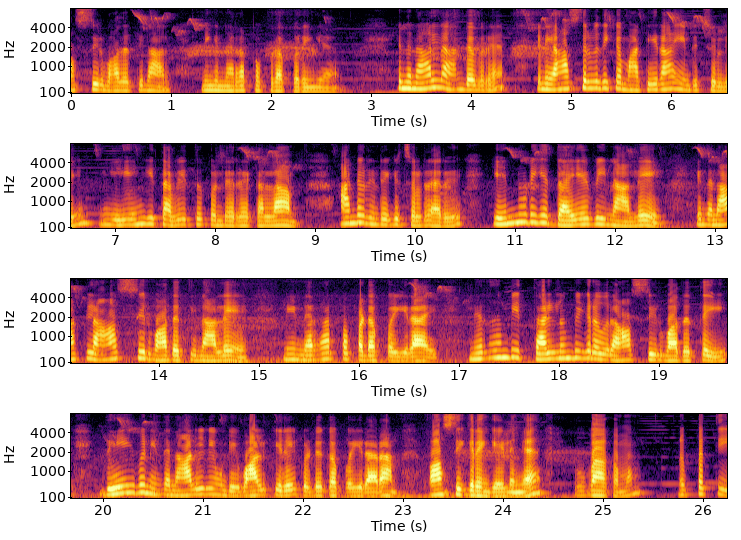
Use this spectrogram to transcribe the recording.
ஆசீர்வாதத்தினால் நீங்கள் நிரப்பப்பட போகிறீங்க இந்த நாளில் ஆண்டவரை என்னை ஆசீர்வதிக்க மாட்டீரா என்று சொல்லி நீங்கள் ஏங்கி தவித்து கொண்டிருக்கலாம். ஆண்டவர் இன்றைக்கு சொல்கிறாரு என்னுடைய தயவினாலே இந்த நாட்டில் ஆசீர்வாதத்தினாலே நீ நிரப்பப்பட போகிறாய். நிரம்பி தள்ளும்புகிற ஒரு ஆசீர்வாதத்தை தேவன் இந்த நாளிலே உன்னுடைய வாழ்க்கையிலே கொடுக்க போகிறாராம். வாசிக்கிறேன் கேளுங்க. உபாகமும் முப்பத்தி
